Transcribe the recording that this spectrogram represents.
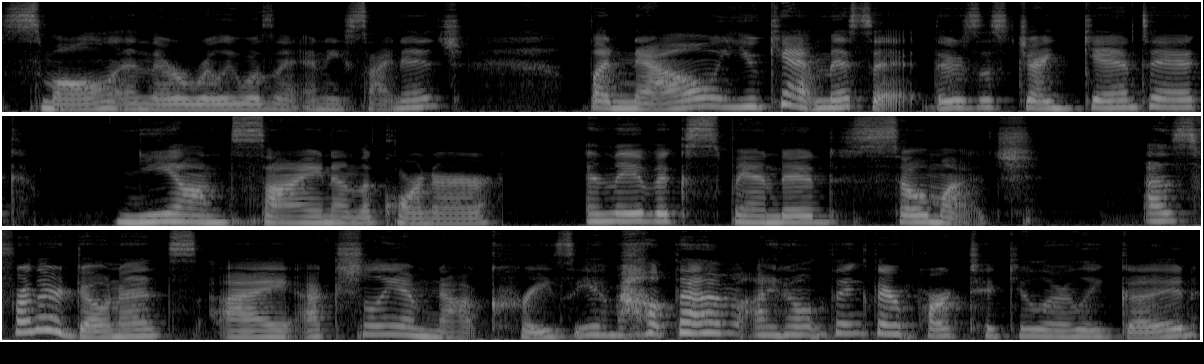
small and there really wasn't any signage. But now you can't miss it. There's this gigantic neon sign on the corner, and they've expanded so much. As for their donuts, I actually am not crazy about them. I don't think they're particularly good,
